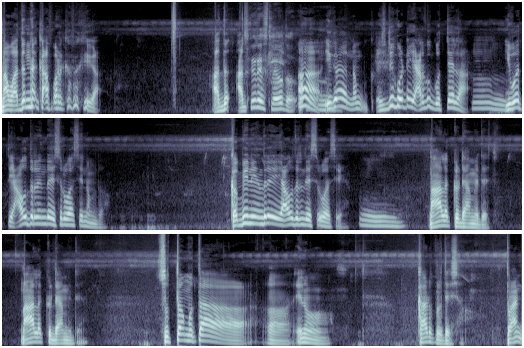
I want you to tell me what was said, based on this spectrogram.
ನಾವು ಅದನ್ನು ಕಾಪಾಡ್ಕೋಬೇಕೀಗ. ಈಗ ಅದು ಸೀರಿಯಸ್ಲಿ ಹೌದು. ಹಾ ಈಗ ನಮ್ ಎಚ್ ಡಿ ಕೋಟೆ ಯಾರಿಗೂ ಗೊತ್ತೇ ಇಲ್ಲ. ಇವತ್ತು ಯಾವುದರಿಂದ ಹೆಸರುವಾಸಿ ನಮ್ದು? ಕಬಿನಿ ಅಂದ್ರೆ ಯಾವ್ದ್ರಿಂದ ಹೆಸರುವಾಸಿ? ನಾಲ್ಕು ಡ್ಯಾಮ್ ಇದೆ. ನಾಲ್ಕು ಡ್ಯಾಮ್ ಇದೆ. ಸುತ್ತಮುತ್ತ ಏನು ಕಾಡು ಪ್ರದೇಶ. ಪ್ರಾಣಿ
